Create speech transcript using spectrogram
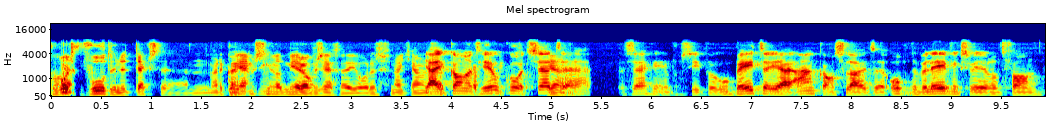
wordt, gevoeld in de teksten. Maar daar kan jij misschien wat meer over zeggen, Joris, vanuit jouw... ja, je kan het heel kort zetten. Ja. Hè? Zeggen in principe. Hoe beter jij aan kan sluiten op de belevingswereld van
